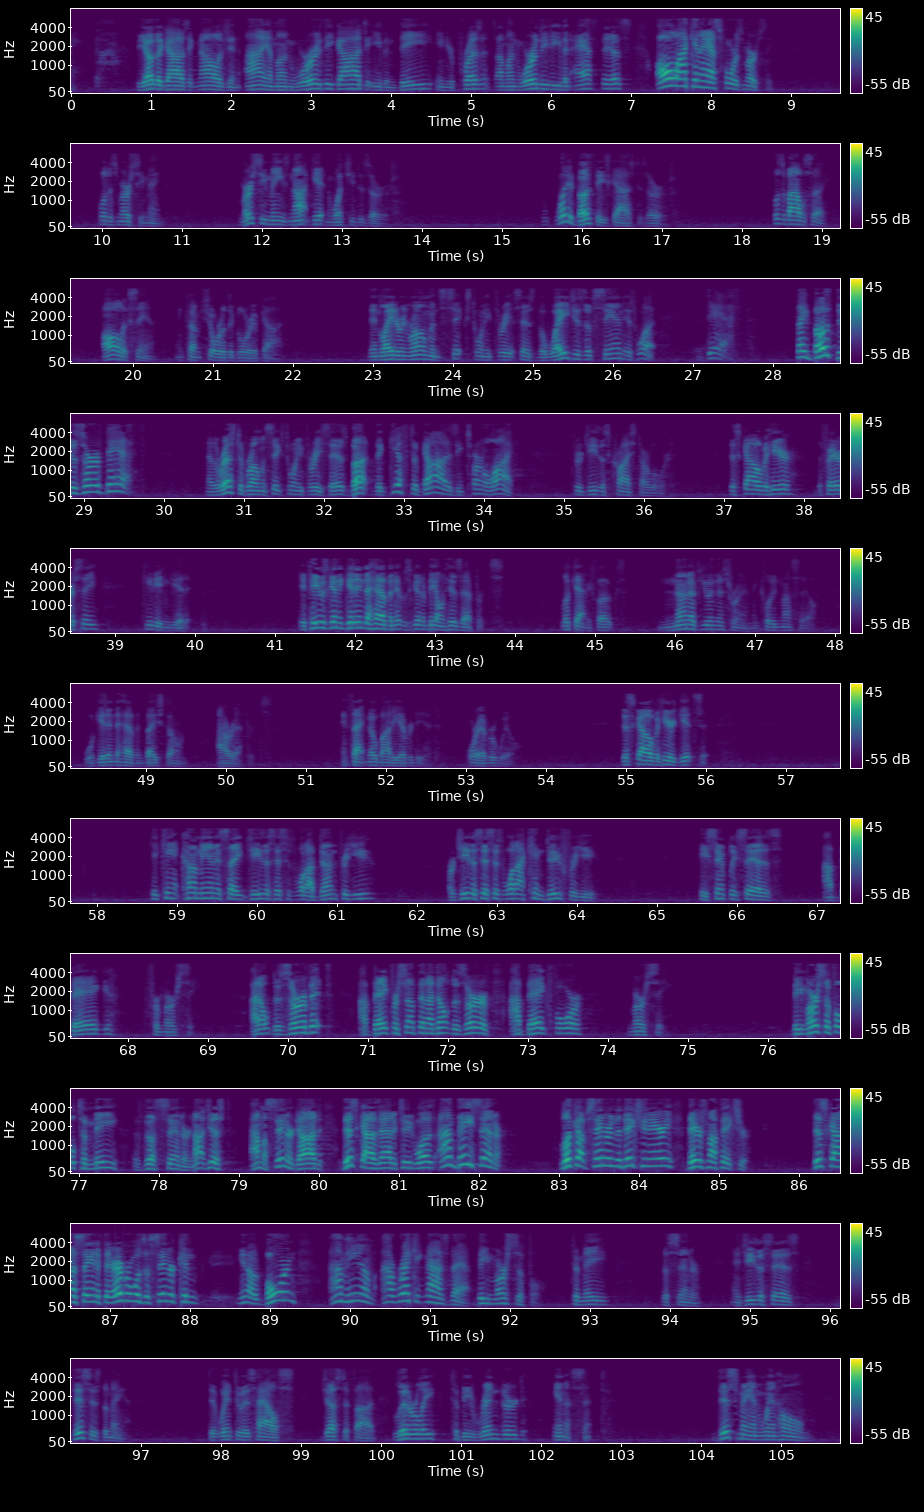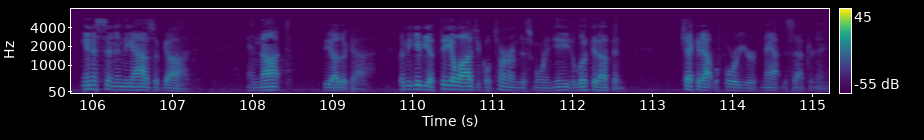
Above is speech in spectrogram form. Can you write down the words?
The other guy is acknowledging, I am unworthy, God, to even be in your presence. I'm unworthy to even ask this. All I can ask for is mercy. What does mercy mean? Mercy means not getting what you deserve. What did both these guys deserve? What does the Bible say? All have sinned and come short of the glory of God. Then later in Romans 6:23 it says the wages of sin is what? Death. They both deserve death. Now the rest of Romans 6:23 says, "But the gift of God is eternal life through Jesus Christ our Lord." This guy over here, the Pharisee, he didn't get it. If he was going to get into heaven, it was going to be on his efforts. Look at me, folks. None of you in this room, including myself, will get into heaven based on our efforts. In fact, nobody ever did or ever will. This guy over here gets it. He can't come in and say, Jesus, this is what I've done for you, or Jesus, this is what I can do for you. He simply says, I beg for mercy. I don't deserve it. I beg for something I don't deserve. I beg for mercy. Be merciful to me, the sinner. Not just, I'm a sinner, God. This guy's attitude was, I'm the sinner. Look up sinner in the dictionary. There's my picture. This guy's saying, if there ever was a sinner, can, you know, born, I'm him. I recognize that. Be merciful to me, the sinner. And Jesus says, this is the man that went to his house justified literally, to be rendered innocent. This man went home innocent in the eyes of God and not the other guy. Let me give you a theological term this morning. You need to look it up and check it out before your nap this afternoon.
